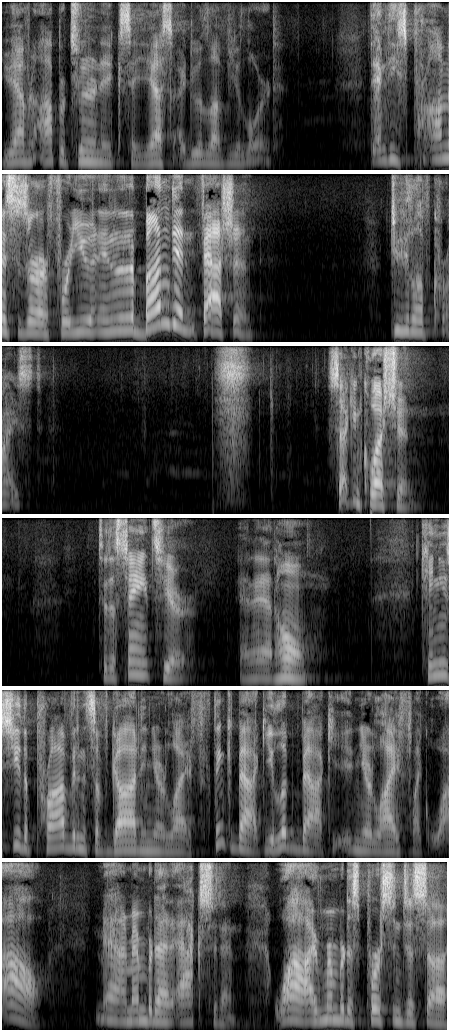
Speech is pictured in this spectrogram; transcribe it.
You have an opportunity to say, Yes, I do love you, Lord then these promises are for you in an abundant fashion. Do you love Christ? Second question to the saints here and at home Can you see the providence of God in your life? Think back, you look back in your life like, wow, man, I remember that accident wow, I remember this person just uh,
